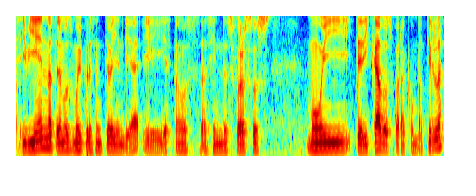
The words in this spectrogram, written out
Si bien la tenemos muy presente hoy en día y estamos haciendo esfuerzos muy dedicados para combatirla,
